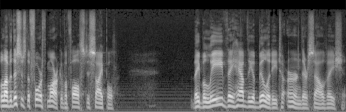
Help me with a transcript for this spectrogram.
Beloved, this is the fourth mark of a false disciple. They believe they have the ability to earn their salvation.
